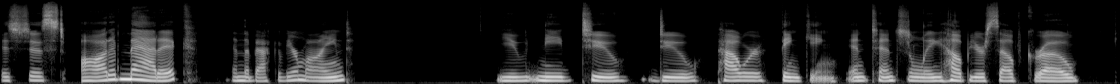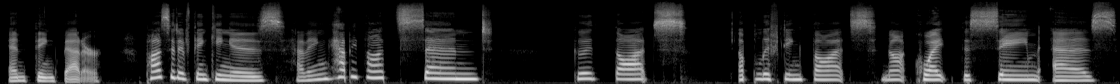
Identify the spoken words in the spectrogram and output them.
It's just automatic in the back of your mind. You need to do power thinking, intentionally help yourself grow and think better. Positive thinking is having happy thoughts and good thoughts, uplifting thoughts, not quite the same as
